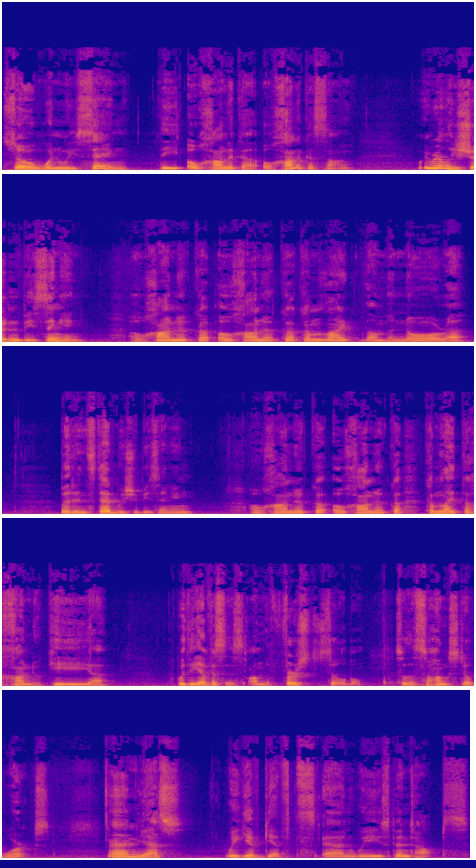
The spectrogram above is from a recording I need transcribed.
So when we sing the O Hanukkah, O Hanukkah song, we really shouldn't be singing O Hanukkah, O Hanukkah, come light the menorah. But instead we should be singing O Hanukkah, O Hanukkah, come light the Chanukiah with the emphasis on the first syllable, so the song still works. And yes, we give gifts, and we spin tops,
